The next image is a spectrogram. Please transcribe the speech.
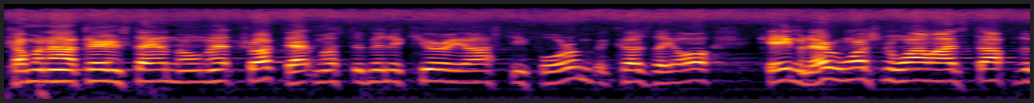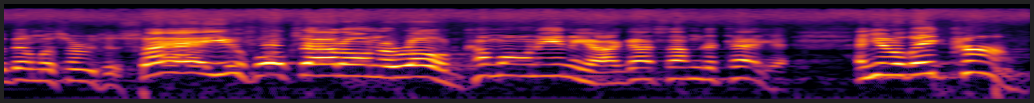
coming out there and standing on that truck, that must have been a curiosity for them because they all came, and every once in a while I'd stop at the middle of my sermon and say, Say, you folks out on the road, come on in here. I got something to tell you. And you know, they'd come.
